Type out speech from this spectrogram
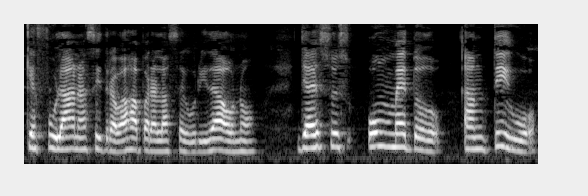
que fulana si trabaja para la seguridad o no. Ya eso es un método antiguo,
